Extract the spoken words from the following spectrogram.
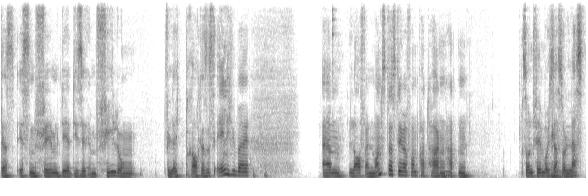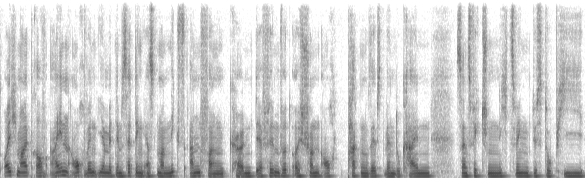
das ist ein Film, der diese Empfehlung vielleicht braucht. Das ist ähnlich wie bei ähm, Love and Monsters, den wir vor ein paar Tagen hatten so ein Film, wo ich hm. sage, so lasst euch mal drauf ein, auch wenn ihr mit dem Setting erstmal nichts anfangen könnt. Der Film wird euch schon auch packen, selbst wenn du keinen Science Fiction, nicht zwingend Dystopie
